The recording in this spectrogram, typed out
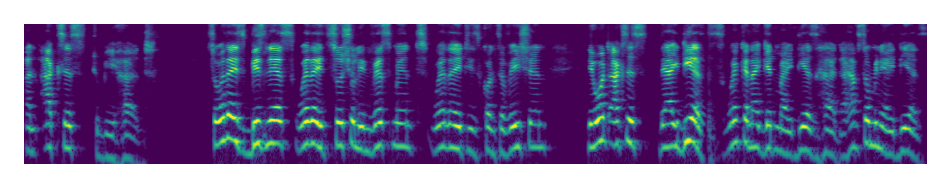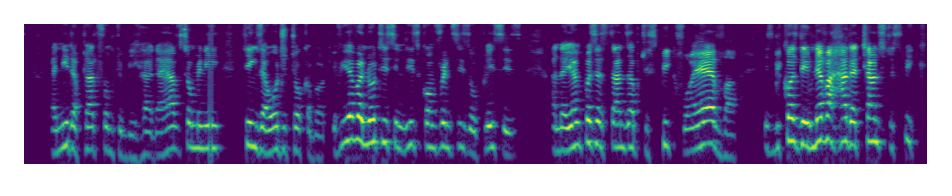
and access to be heard. So whether it's business, whether it's social investment, whether it is conservation, they want access the ideas. Where can I get my ideas heard? I have so many ideas. I need a platform to be heard. I have so many things I want to talk about. If you ever notice in these conferences or places, and a young person stands up to speak forever, it's because they've never had a chance to speak.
